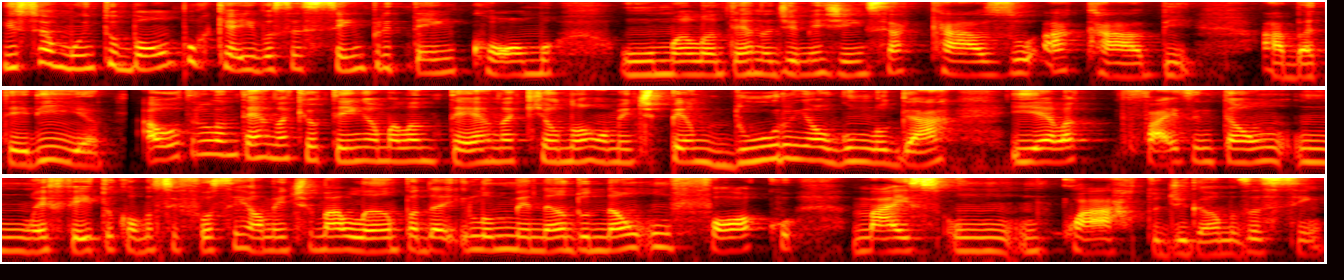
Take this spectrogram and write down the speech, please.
Isso é muito bom porque aí você sempre tem como uma lanterna de emergência caso acabe a bateria. A outra lanterna que eu tenho é uma lanterna que eu normalmente penduro em algum lugar e ela faz então um efeito como se fosse realmente uma lâmpada iluminando não um foco, mas um, um quarto digamos assim.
